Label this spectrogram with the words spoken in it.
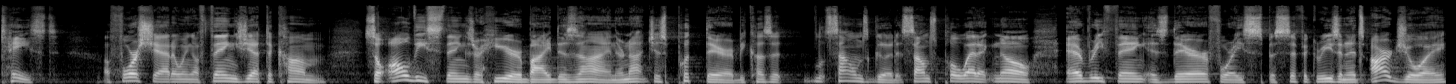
taste, a foreshadowing of things yet to come. So all these things are here by design. They're not just put there because it sounds good, it sounds poetic. No, everything is there for a specific reason. And it's our joy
